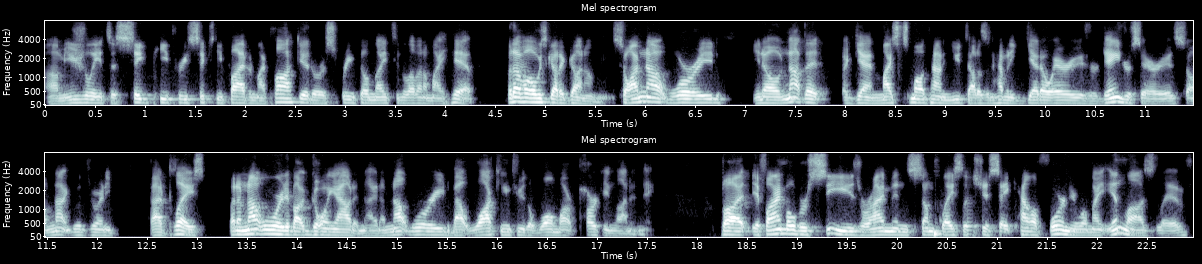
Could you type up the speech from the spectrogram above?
Um, usually, it's a Sig P365 in my pocket or a Springfield 1911 on my hip. But I've always got a gun on me, so I'm not worried you know, not that again, my small town in Utah doesn't have any ghetto areas or dangerous areas, so I'm not going through any bad place. But I'm not worried about going out at night. I'm not worried about walking through the Walmart parking lot at night. But if I'm overseas or I'm in some place, let's just say California, where my in-laws live,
